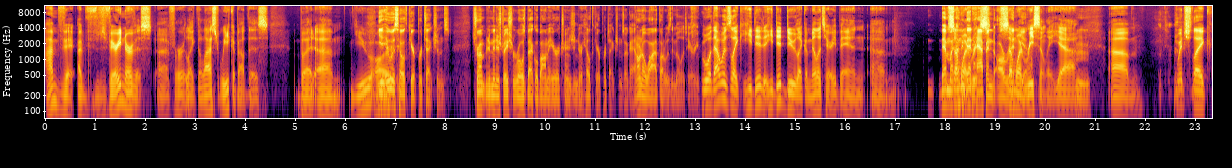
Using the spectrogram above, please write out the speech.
i'm very i was very nervous uh, for like the last week about this but um you are yeah, it was healthcare protections. Trump administration rolls back Obama era transgender healthcare protections. Okay, I don't know why I thought it was the military. well that was like he did he did do like a military ban um That might, I think that rec- happened already. somewhat yeah. recently yeah Mm. um which like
